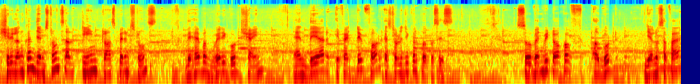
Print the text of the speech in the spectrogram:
Sri Lankan gemstones are clean, transparent stones. They have a very good shine and they are effective for astrological purposes. So, when we talk of a good yellow sapphire,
